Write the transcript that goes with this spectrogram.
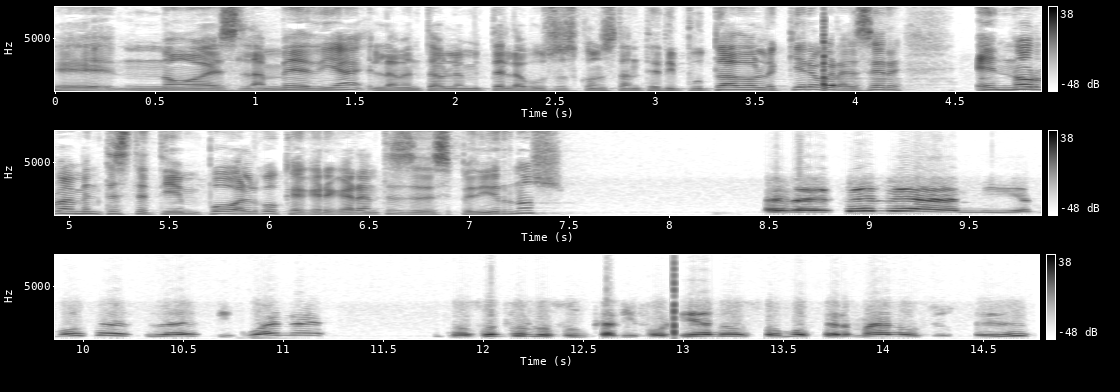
eh, no es la media. Lamentablemente el abuso es constante. Diputado, le quiero agradecer enormemente este tiempo. ¿Algo que agregar antes de despedirnos? Agradecerle a mi hermosa ciudad de Tijuana. Nosotros los subcalifornianos somos hermanos de ustedes.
